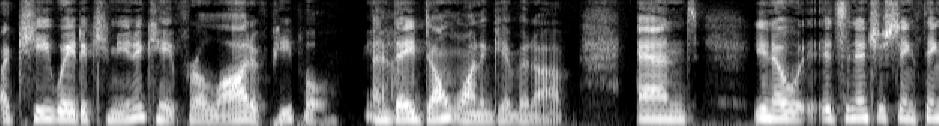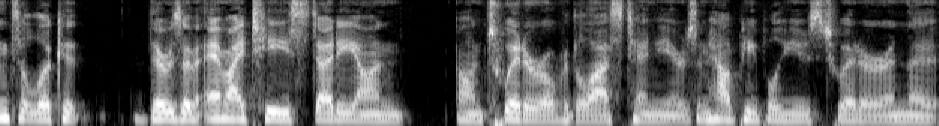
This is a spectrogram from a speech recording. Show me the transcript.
a key way to communicate for a lot of people, yeah. and they don't want to give it up. And you know, it's an interesting thing to look at. There was an MIT study on on Twitter over the last 10 years and how people use Twitter and the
